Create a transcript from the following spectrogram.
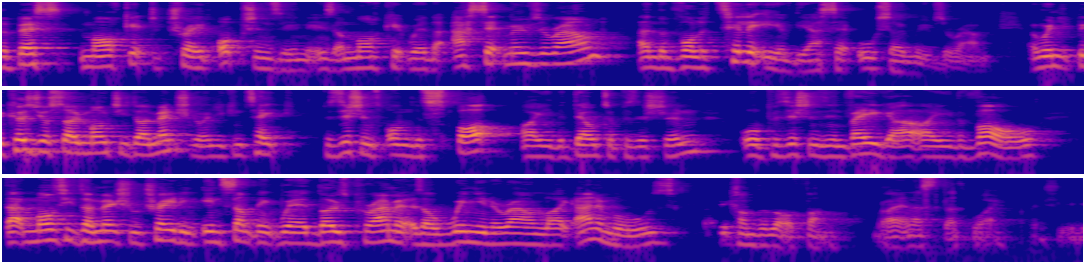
the best market to trade options in is a market where the asset moves around and the volatility of the asset also moves around. And when you, because you're so multi-dimensional and you can take positions on the spot, i.e., the delta position, or positions in Vega, i.e., the vol, that multi-dimensional trading in something where those parameters are winging around like animals becomes a lot of fun, right? And that's that's why. Basically.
